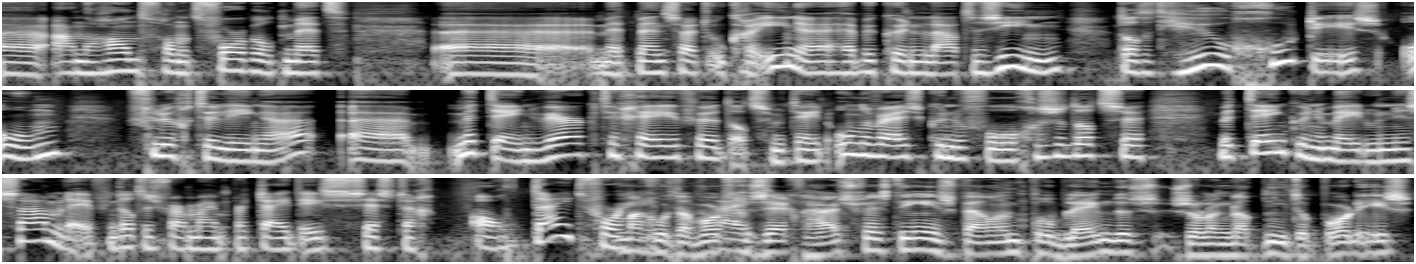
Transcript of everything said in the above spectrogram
uh, aan de hand van het voorbeeld met, uh, met mensen uit Oekraïne hebben kunnen laten zien dat het heel goed is om vluchtelingen uh, meteen werk te geven, dat ze meteen onderwijs kunnen volgen, zodat ze meteen kunnen meedoen in de samenleving. Dat is waar mijn partij D66 altijd voor Maar goed, dan wordt gezegd, huisvesting is wel een probleem, dus zolang dat niet op orde is,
